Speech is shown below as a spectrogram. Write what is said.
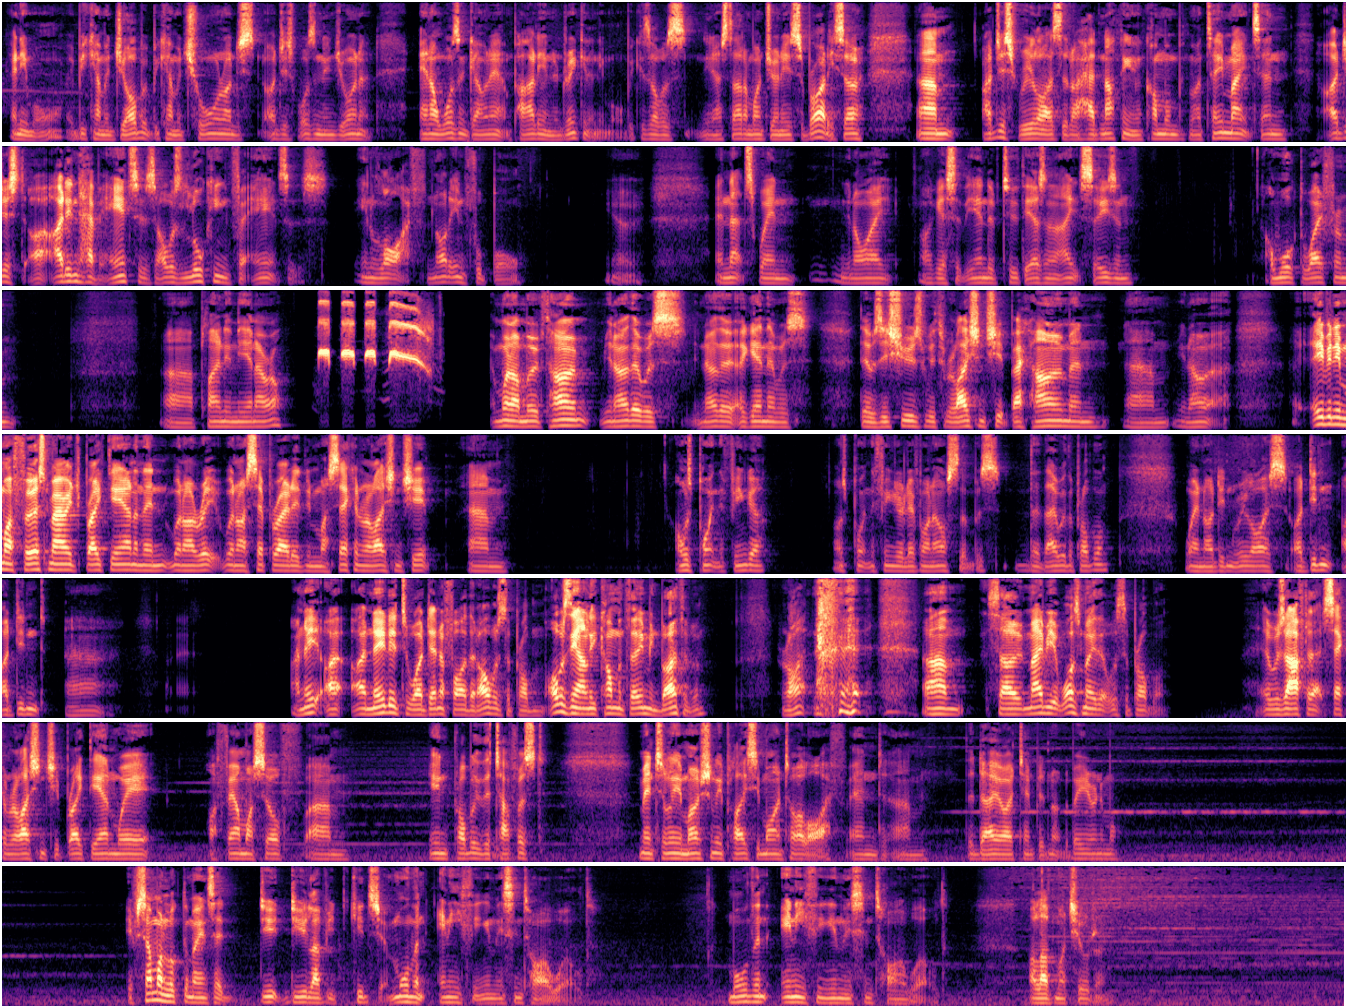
anymore. It became a job. It became a chore, and I just I just wasn't enjoying it. And I wasn't going out and partying and drinking anymore because I was you know starting my journey of sobriety. So um, I just realised that I had nothing in common with my teammates and I just I, I didn't have answers. I was looking for answers in life, not in football. You know, and that's when you know I I guess at the end of 2008 season, I walked away from uh, playing in the NRL. And when I moved home, you know, there was, you know, there, again there was, there was issues with relationship back home, and um, you know, even in my first marriage breakdown, and then when I re- when I separated in my second relationship, um, I was pointing the finger. I was pointing the finger at everyone else that was that they were the problem. When I didn't realise, I didn't, I didn't. Uh, I need, I, I needed to identify that I was the problem. I was the only common theme in both of them, right? um, so maybe it was me that was the problem. It was after that second relationship breakdown where I found myself um, in probably the toughest mentally, emotionally place in my entire life. And um, the day I attempted not to be here anymore. If someone looked at me and said, do you, do you love your kids more than anything in this entire world? More than anything in this entire world, I love my children.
